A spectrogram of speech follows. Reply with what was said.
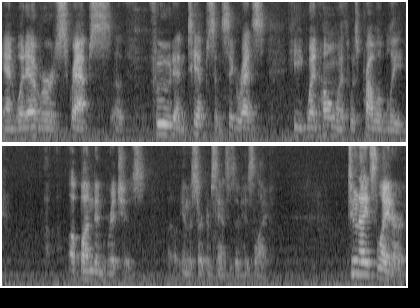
And whatever scraps of food and tips and cigarettes he went home with was probably abundant riches uh, in the circumstances of his life. Two nights later,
